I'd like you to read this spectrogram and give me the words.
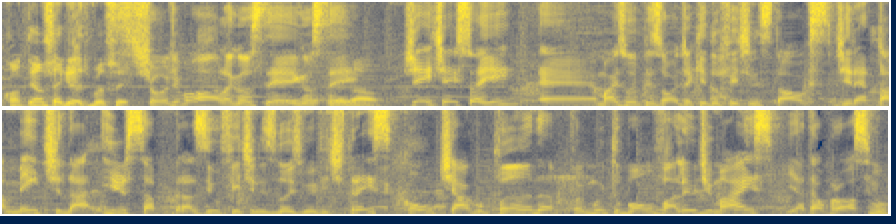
Contei um segredo pra você. Show de bola, gostei, gostei. Legal. Gente, é isso aí. É mais um episódio aqui do Fitness Talks, diretamente da IRSA Brasil Fitness 2023, com o Thiago Panda. Foi muito bom, valeu demais e até o próximo.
